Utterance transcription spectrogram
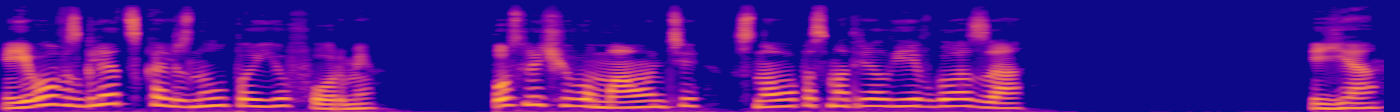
Его взгляд скользнул по ее форме, после чего Маунти снова посмотрел ей в глаза. «Я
